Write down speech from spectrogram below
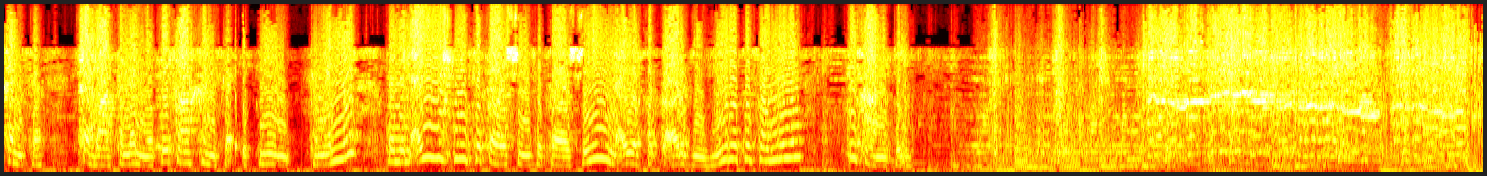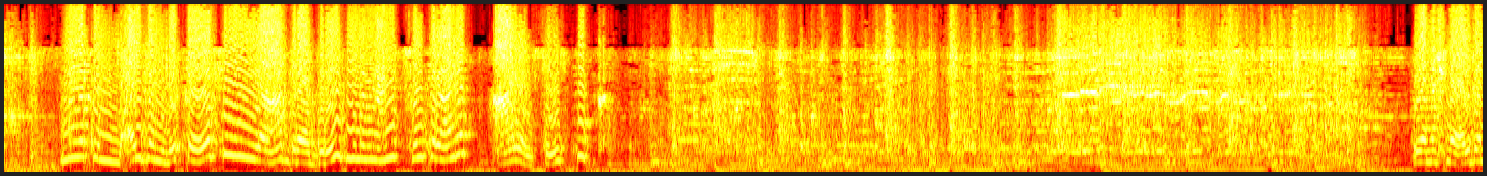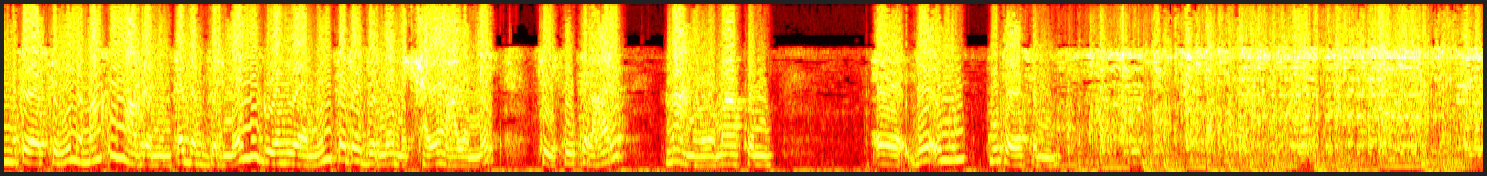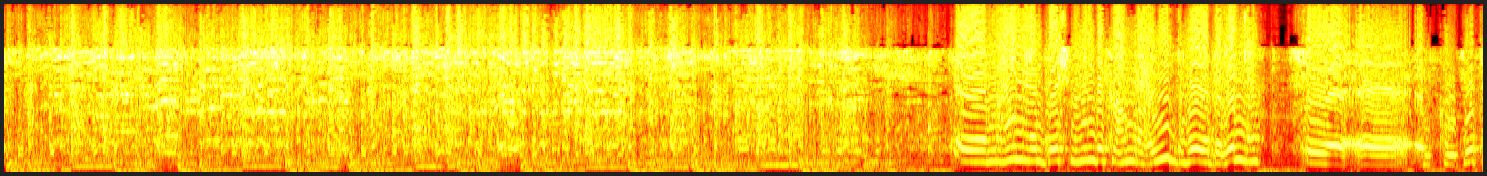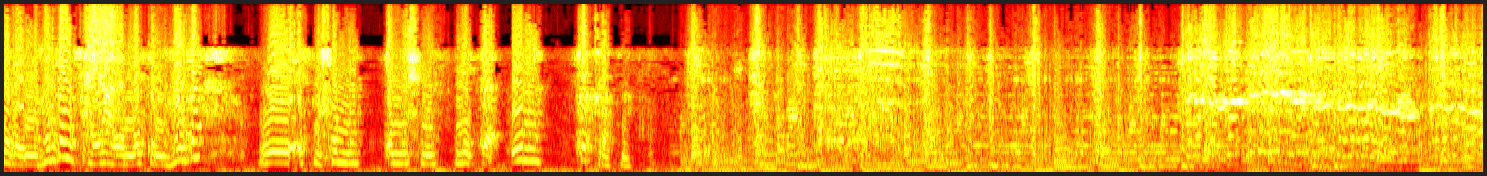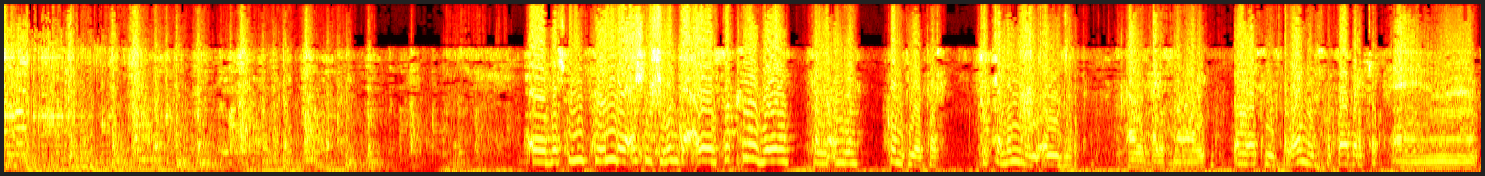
257789528 ومن أي محمول 26 26 من أي خط أرضي؟ 0900 900 معكم أيضا للتواصل عبر جروب منوعات صوت العرب على الفيسبوك. ونحن أيضا متواصلين معكم عبر منتدى البرنامج وهو منتدى برنامج حياة على النت في صوت العرب. معنا ومعكم آه، دائما متواصلين. آه، معانا الباشمهندس عمرو عيد هو دليلنا وفي حياة على النت النهارده واسمحوا لنا إن إحنا نبدأ أولى فقرتنا. آه، باشمهندس عمرو إحنا هنبدأ أول فقرة وهي سنة أولى كمبيوتر. هتكلمنا عن إيه النهارده؟ أول حاجة السلام عليكم. وعليكم السلام ورحمة الله وبركاته.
